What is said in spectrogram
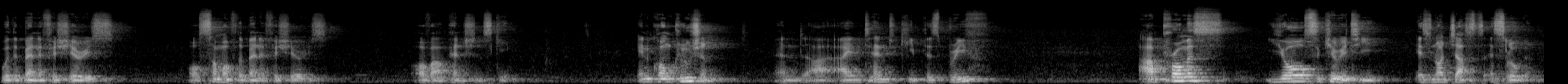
with the beneficiaries or some of the beneficiaries of our pension scheme. In conclusion, and I, I intend to keep this brief, our promise, your security, is not just a slogan.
